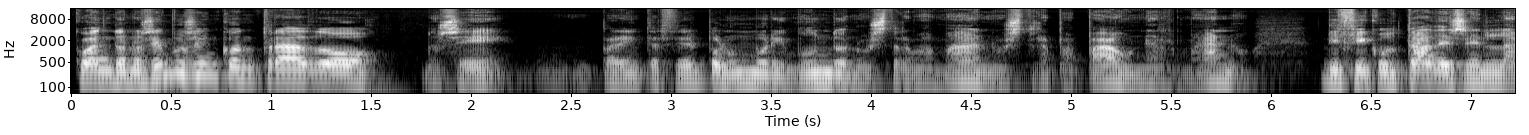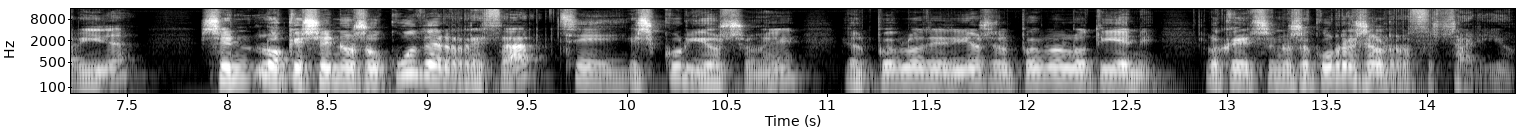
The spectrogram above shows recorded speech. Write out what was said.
cuando nos hemos encontrado, no sé, para interceder por un moribundo, nuestra mamá, nuestra papá, un hermano, dificultades en la vida, lo que se nos ocurre rezar es curioso, ¿eh? El pueblo de Dios, el pueblo lo tiene. Lo que se nos ocurre es el rosario.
